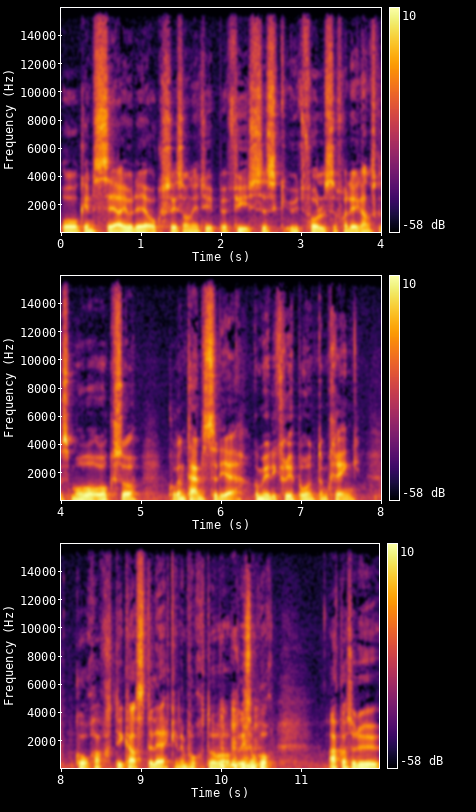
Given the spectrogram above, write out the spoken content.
og, en ser jo det også i sånne type fysisk utfoldelse fra de er ganske små, og også hvor intense de er, hvor mye de kryper rundt omkring, hvor hardt de kaster lekene bortover. liksom hvor, Akkurat som du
